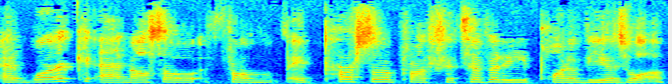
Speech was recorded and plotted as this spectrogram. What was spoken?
at work and also from a personal productivity point of view as well.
